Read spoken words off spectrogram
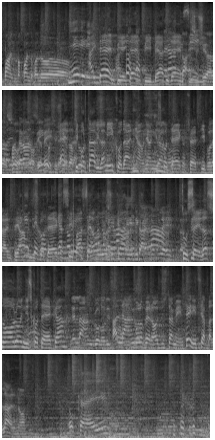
Quando? Ma quando? quando... Ieri. Ai tempi, ai tempi, i beati tempi. si usciva da soli, ovviamente. si usciva Eh, ti portavi l'amico, dai andiamo, andiamo in discoteca, cioè tipo dai entriamo in discoteca, si parte la musica, Cannolese. tu sei da solo in discoteca, Nell'angolo di all'angolo però giustamente, e inizi a ballare, no? Ok.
